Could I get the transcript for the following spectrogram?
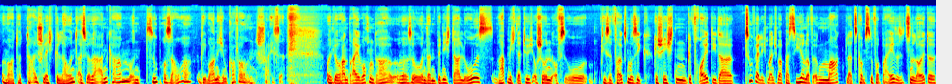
Und war total schlecht gelaunt, als wir da ankamen und super sauer. Die war nicht im Koffer und scheiße. Und wir waren drei Wochen da oder so. Und dann bin ich da los, habe mich natürlich auch schon auf so diese Volksmusikgeschichten gefreut, die da zufällig manchmal passieren. Auf irgendeinem Marktplatz kommst du vorbei, da sitzen Leute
